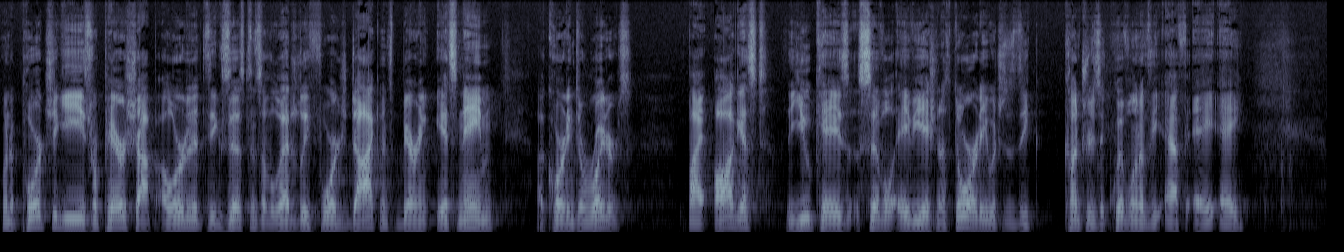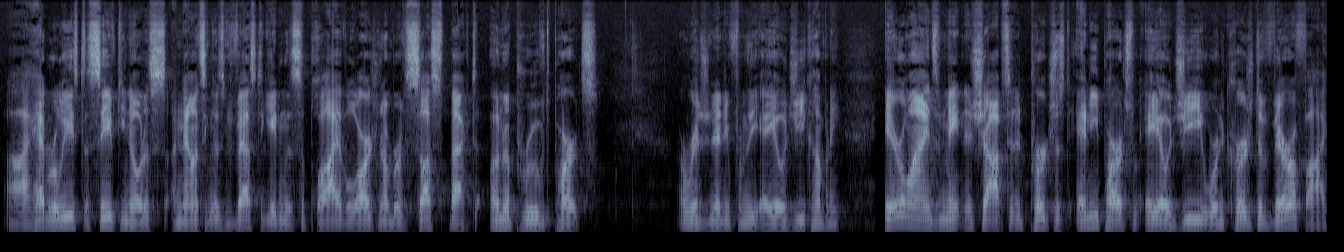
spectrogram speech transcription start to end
when a Portuguese repair shop alerted it to the existence of allegedly forged documents bearing its name according to Reuters. By August, the UK's Civil Aviation Authority, which is the country's equivalent of the FAA, uh, had released a safety notice announcing it was investigating the supply of a large number of suspect unapproved parts. originating from the AOG company. Airlines and maintenance shops that had purchased any parts from AOG were encouraged to verify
